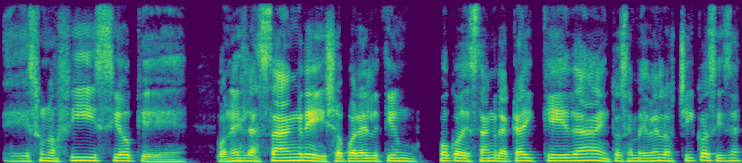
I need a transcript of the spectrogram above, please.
eh, es un oficio que pones la sangre y yo por ahí le tiro un poco de sangre acá y queda, entonces me ven los chicos y dicen,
